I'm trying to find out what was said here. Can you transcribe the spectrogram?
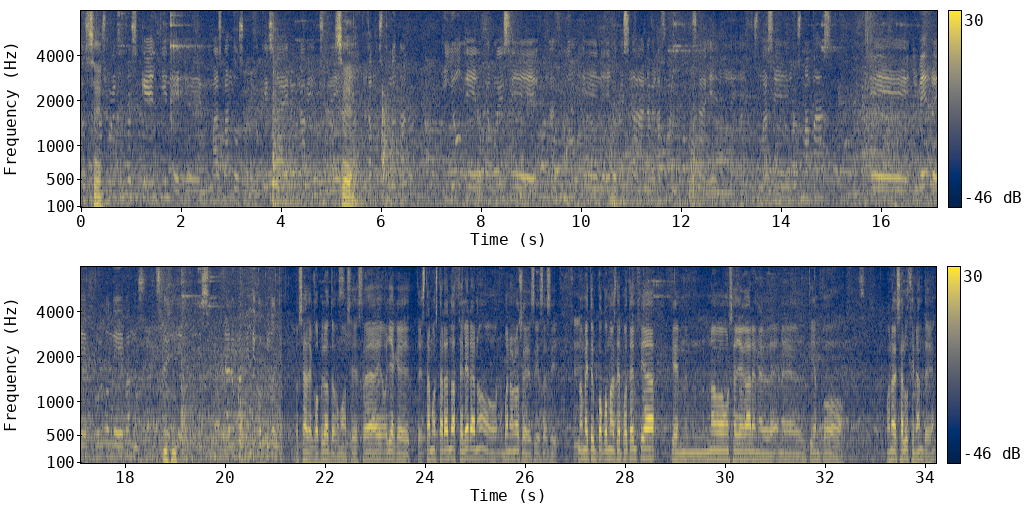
Nosotros, Sí. por ejemplo, sí que él tiene eh, más mando sobre lo que es la aeronave, o sea, Sí. digamos, pilota, y yo lo que hago es ayudo en, en lo que es la navegación, o sea, el, pues más los mapas eh, y ver eh, por dónde vamos. O sea, eh, es muy claro copiloto. O sea, de copiloto, como si estoy, oye, que te estamos tardando, acelera, ¿no? O- Bueno, no sé si es así. No mete un poco más de potencia, que no vamos a llegar en el, en el tiempo. Bueno, es alucinante, ¿eh?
